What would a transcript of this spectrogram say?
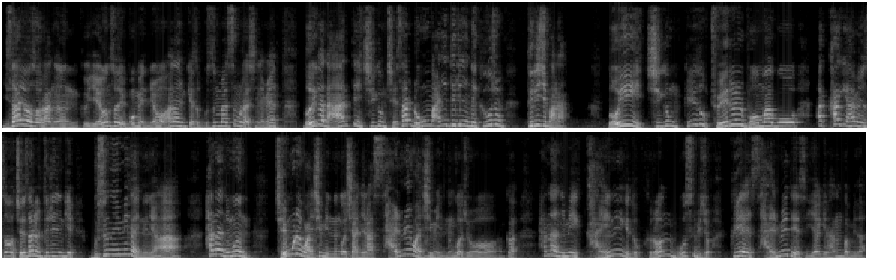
이사여서라는 그 예언서에 보면요. 하나님께서 무슨 말씀을 하시냐면 너희가 나한테 지금 제사를 너무 많이 드리는데 그거 좀 드리지 마라. 너희 지금 계속 죄를 범하고 악하게 하면서 제사를 드리는 게 무슨 의미가 있느냐? 하나님은 재물에 관심이 있는 것이 아니라 삶에 관심이 있는 거죠. 그러니까 하나님이 가인에게도 그런 모습이죠. 그의 삶에 대해서 이야기를 하는 겁니다.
